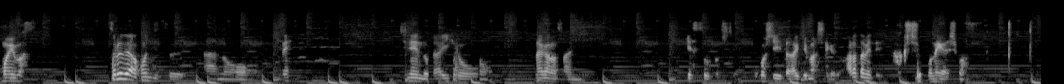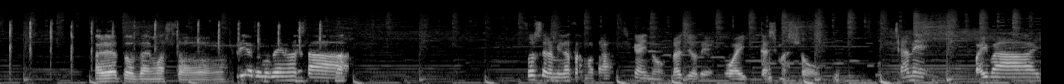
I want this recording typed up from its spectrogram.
思います。それでは本日、あのー、ね、1年度代表の長野さんにゲストとしてお越しいただきましたけど、改めて拍手お願いします。ありがとうございました。ありがとうございました。そしたら皆さんまた次回のラジオでお会いいたしましょう。じゃあね。バイバイ。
